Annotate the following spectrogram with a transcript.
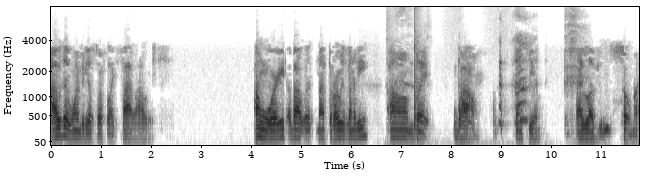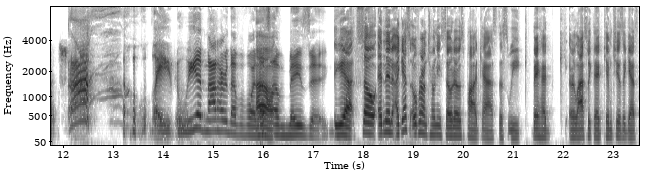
I was at one video store for like five hours. I'm worried about what my throat is going to be. Um, but wow. Thank you. I love you so much. Ah! Wait, we had not heard that before. That's Oh. amazing. Yeah. So, and then I guess over on Tony Soto's podcast this week, they had, or last week, they had Kimchi as a guest,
